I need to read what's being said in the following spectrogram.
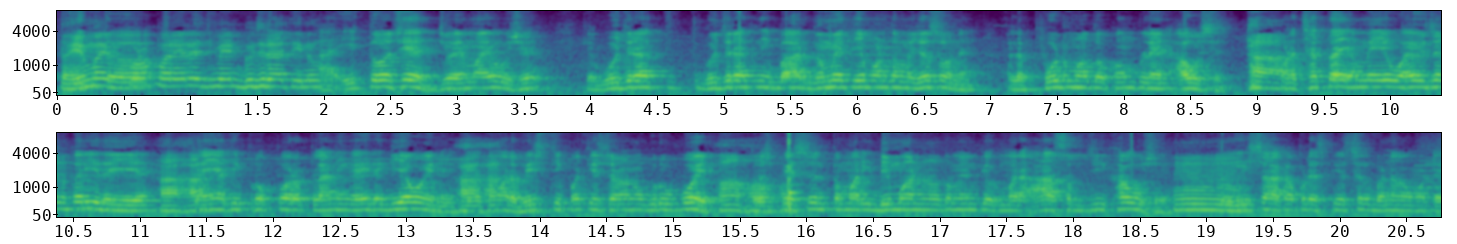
તો એમાં પ્રોપર એરેન્જમેન્ટ ગુજરાતીનું. હા એ તો છે જ. જો એમાં એવું છે કે ગુજરાત ગુજરાતની બહાર ગમે તે પણ તમે જશો ને એટલે ફૂડમાં તો કમ્પ્લેન આવશે. પણ છતાંય અમે એવું આયોજન કરી દઈએ. કે અહીંયાથી પ્રોપર પ્લાનિંગ આઈને ગયા હોય ને તમારા વીસથી પચીસ જણાનું ગ્રુપ હોય તો સ્પેશિયલ તમારી ડિમાન્ડનો તમે એમ કહો કે મારે આ સબ્જી ખાવું છે. તો એ શાક આપણે સ્પેશિયલ બનાવવા માટે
